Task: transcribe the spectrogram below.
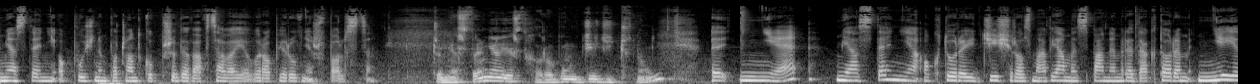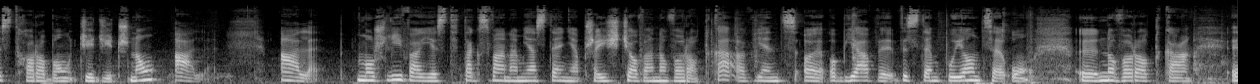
miasteni o późnym początku przybywa w całej Europie, również w Polsce. Czy miastenia jest chorobą dziedziczną? E, nie. Miastenia, o której dziś rozmawiamy z panem redaktorem, nie jest chorobą dziedziczną, ale, ale możliwa jest tak zwana miastenia przejściowa noworodka, a więc e, objawy występujące u e, noworodka, e,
